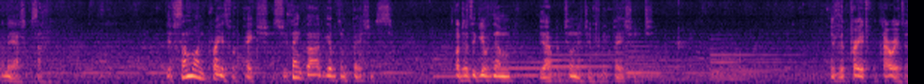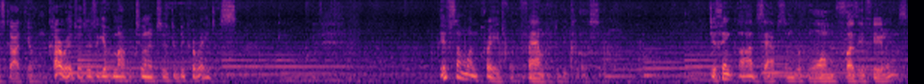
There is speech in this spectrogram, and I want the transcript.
Let me ask you something. If someone prays for patience, you think God gives them patience? Or does he give them the opportunity to be patient? If they prayed for courage, does God give them courage, or does he give them opportunities to be courageous? If someone prayed for the family to be closer, do you think God zaps them with warm, fuzzy feelings?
